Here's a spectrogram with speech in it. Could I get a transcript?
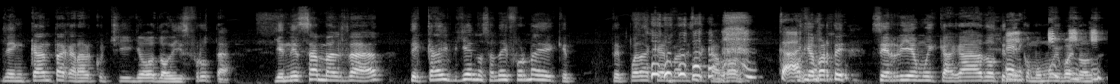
le encanta agarrar cuchillos, lo disfruta. Y en esa maldad te cae bien, o sea, no hay forma de que te pueda caer mal este cabrón. Porque aparte se ríe muy cagado, tiene El- como muy buenos...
